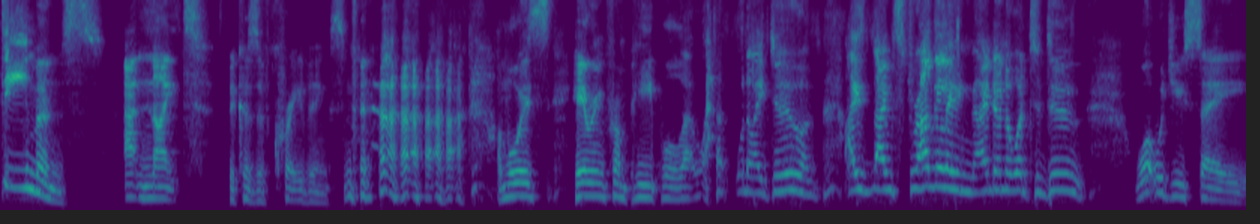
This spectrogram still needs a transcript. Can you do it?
demons at night because of cravings. I'm always hearing from people like, what, what do I do? I'm, I, I'm struggling. I don't know what to do. What would you say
